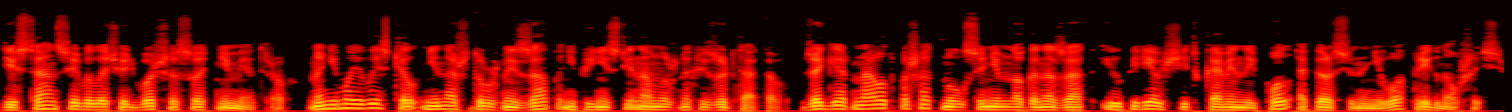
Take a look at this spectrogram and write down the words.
Дистанция была чуть больше сотни метров, но ни мой выстрел, ни наш дружный залп не принесли нам нужных результатов. Джаггернаут пошатнулся немного назад и, уперев щит в каменный пол, оперся на него, пригнувшись.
